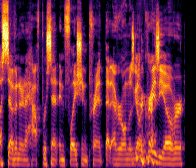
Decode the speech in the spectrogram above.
a seven and a half percent inflation print that everyone was going crazy over.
